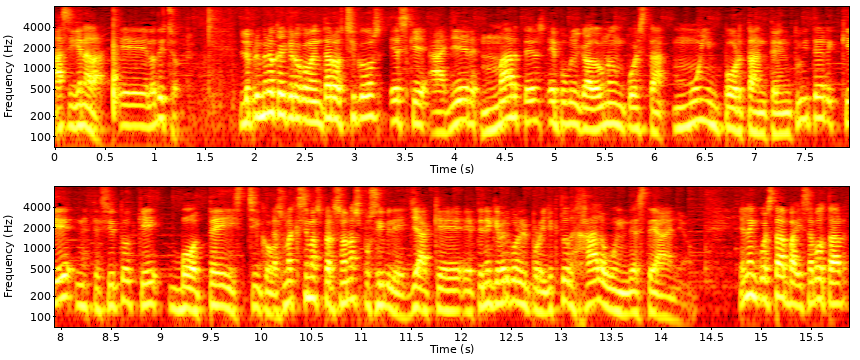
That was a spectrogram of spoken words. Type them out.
Así que nada, eh, lo dicho. Lo primero que quiero comentaros, chicos, es que ayer, martes, he publicado una encuesta muy importante en Twitter que necesito que votéis, chicos. Las máximas personas posibles, ya que eh, tiene que ver con el proyecto de Halloween de este año. En la encuesta vais a votar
